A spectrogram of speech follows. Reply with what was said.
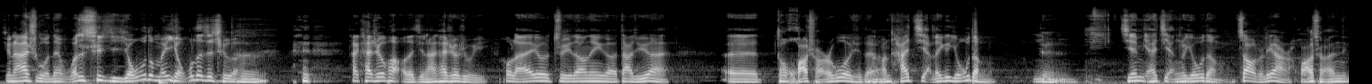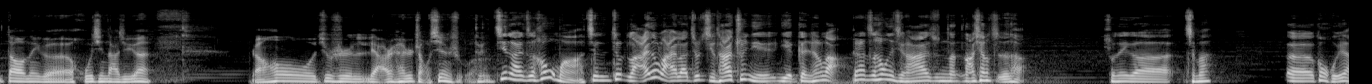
警察还说呢：“我这车油都没油了，这车。嗯，他开车跑的，警察开车追，后来又追到那个大剧院，呃，都划船过去的，完他还捡了一个油灯，对，杰米还捡个油灯照着亮划船到那个湖心大剧院，然后就是俩人开始找线索，对，进来之后嘛，进就来都来了，就是警察追你也跟上了，跟上之后呢，警察就拿拿枪指着他，说那个什么，呃，跟我回去。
